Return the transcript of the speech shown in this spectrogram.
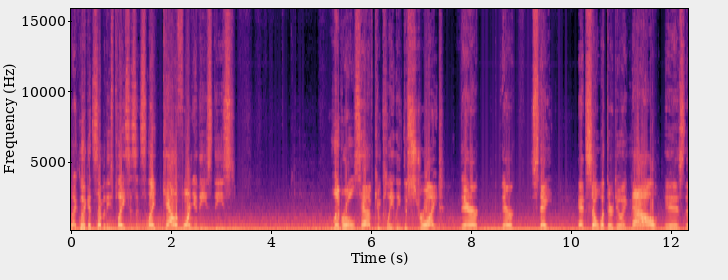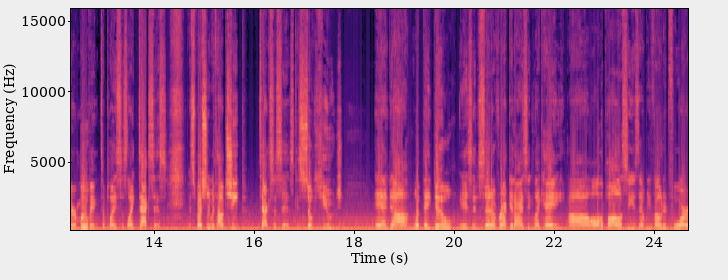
Like, look at some of these places. It's like California. These these liberals have completely destroyed their their state and so what they're doing now is they're moving to places like Texas, especially with how cheap Texas is, because it's so huge. And uh, what they do is instead of recognizing, like, hey, uh, all the policies that we voted for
